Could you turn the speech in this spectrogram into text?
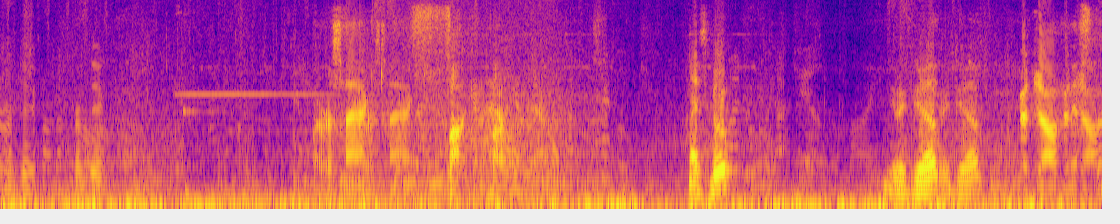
Room Dave. Room Dave. Where's hacked? Fucking hell. Nice boop. You're good. You're good. Good job, mister.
